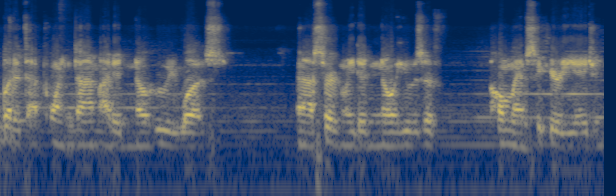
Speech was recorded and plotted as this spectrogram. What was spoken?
but at that point in time, I didn't know who he was. And I certainly didn't know he was a Homeland Security agent.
